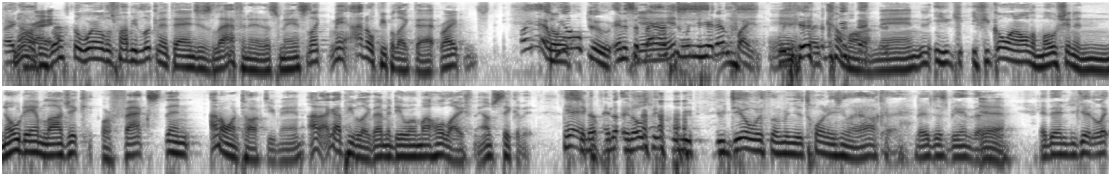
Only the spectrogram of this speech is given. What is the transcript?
Like, no, Right. the rest of the world is probably looking at that and just laughing at us, man. It's like, man, I know people like that, right? Oh yeah, So- we all do, and it's Yeah, embarrassing when you hear them fight. It's hear like, them come that. on, man. You, if you go on all emotion and no damn logic or facts, then I don't want to talk to you, man. I, I got people like that I've been dealing with my whole life, man. I'm sick of it. Yeah, and, of it. and, and those people you, you deal with them in your twenties, you're like, okay, they're just being there. Yeah. And then you get like,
